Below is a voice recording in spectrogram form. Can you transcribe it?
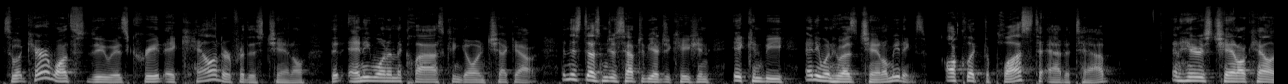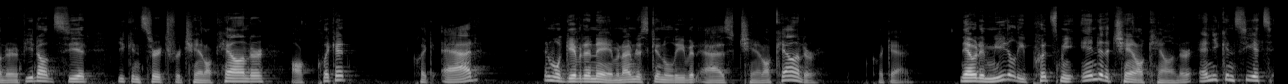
So what Kara wants to do is create a calendar for this channel that anyone in the class can go and check out. And this doesn't just have to be education, it can be anyone who has channel meetings. I'll click the plus to add a tab. And here's channel calendar. If you don't see it, you can search for channel calendar. I'll click it, click add, and we'll give it a name. And I'm just gonna leave it as channel calendar. Click Add. Now it immediately puts me into the channel calendar and you can see it's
